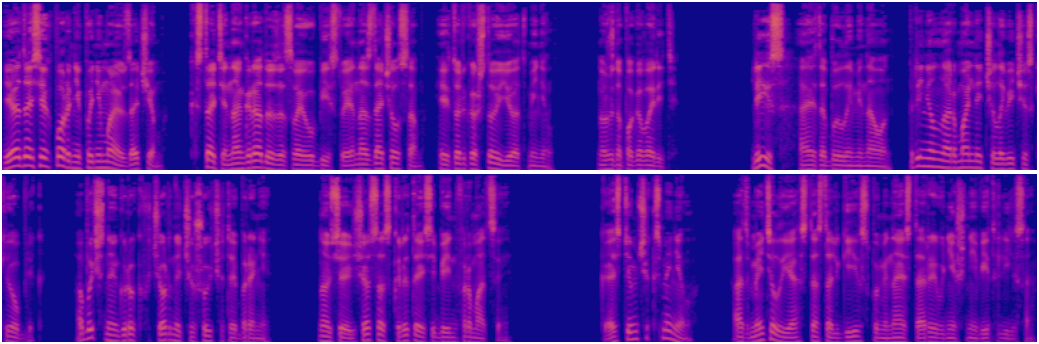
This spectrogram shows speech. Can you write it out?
Я до сих пор не понимаю, зачем. Кстати, награду за свое убийство я назначил сам, и только что ее отменил. Нужно поговорить». Лис, а это был именно он, принял нормальный человеческий облик. Обычный игрок в черной чешуйчатой броне, но все еще со скрытой о себе информацией. Костюмчик сменил. Отметил я с ностальгией, вспоминая старый внешний вид Лиса.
